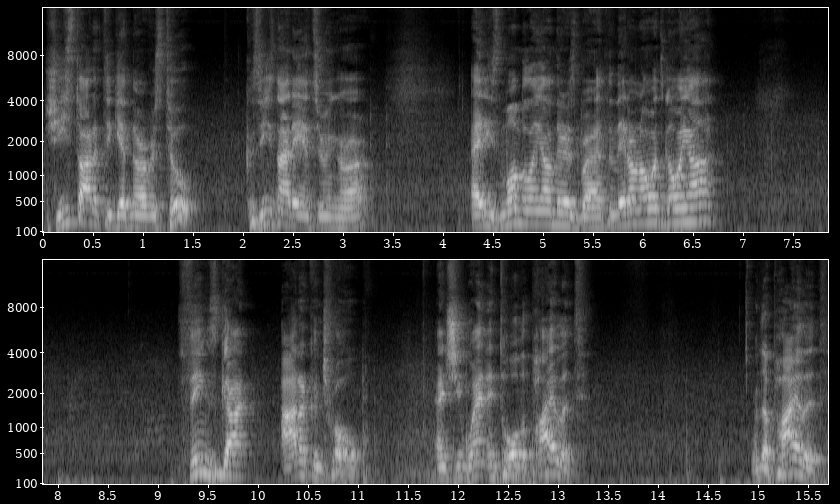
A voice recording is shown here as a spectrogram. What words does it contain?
she started to get nervous too because he's not answering her and he's mumbling under his breath and they don't know what's going on. Things got out of control and she went and told the pilot. And the pilot,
